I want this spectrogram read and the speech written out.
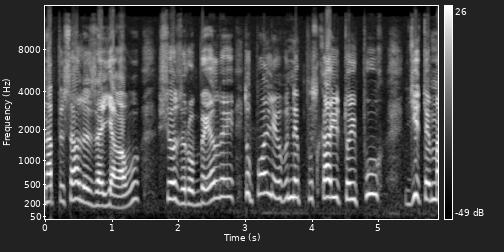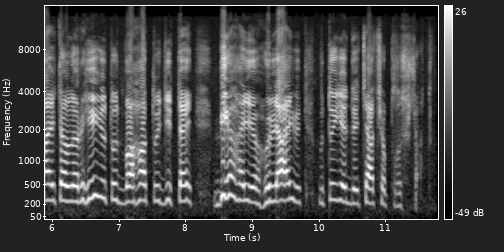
написали заяву, все зробили. Туполі вони пускають той пух, діти мають алергію, тут багато дітей бігає, гуляють, бо то є дитяча площадка.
